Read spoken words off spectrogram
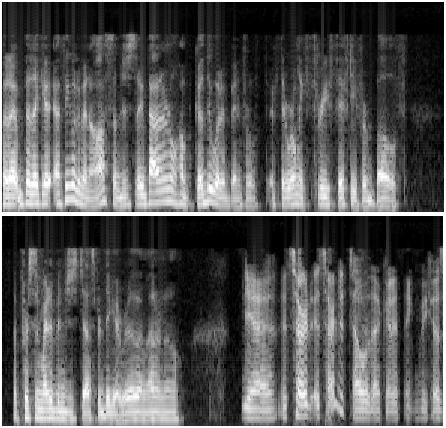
but I, but like I think it would have been awesome. Just like but I don't know how good they would have been for if they were only 350 for both. The person might have been just desperate to get rid of them. I don't know. Yeah, it's hard it's hard to tell with that kind of thing because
